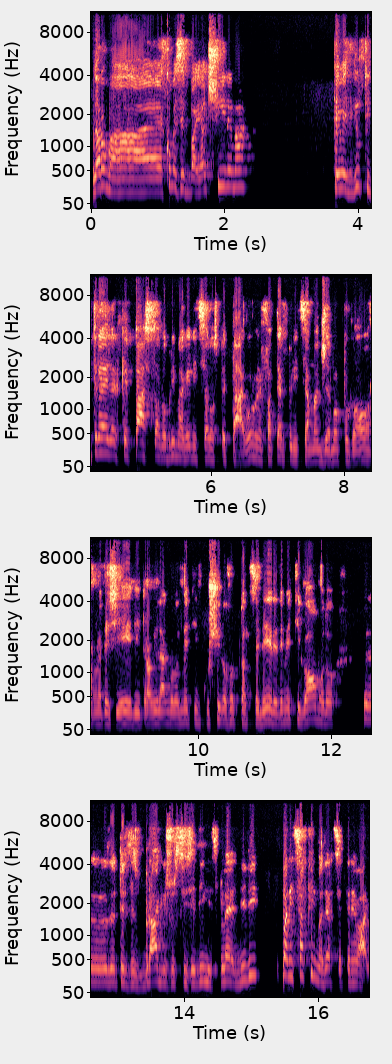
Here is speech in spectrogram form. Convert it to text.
La Roma è come se vai al cinema, te vedi tutti i trailer che passano prima che inizia lo spettacolo, nel frattempo inizi a mangiare popcorn, te siedi, trovi l'angolo, ti metti in cuscino sotto al sedere, ti metti comodo, eh, ti sbraghi su questi sedili splendidi, poi inizia il film terzo e te ne vai.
